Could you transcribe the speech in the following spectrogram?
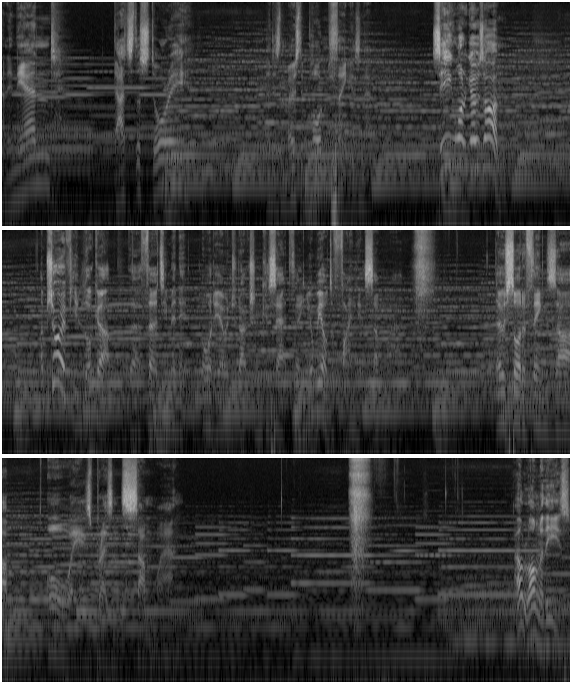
And in the end, that's the story that is the most important thing, isn't it? Seeing what goes on. I'm sure if you look up the 30 minute audio introduction cassette thing, you'll be able to find it somewhere. Those sort of things are always present somewhere. Long are these?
